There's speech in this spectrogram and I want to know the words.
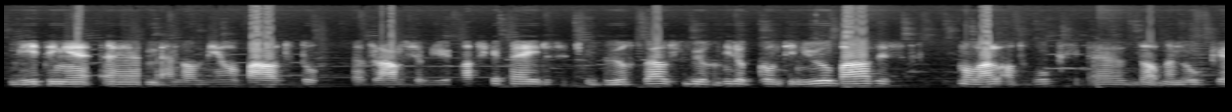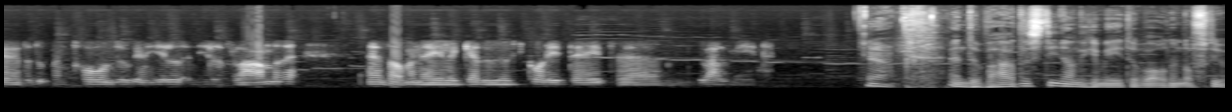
metingen um, en dan meer bepaald door de Vlaamse Milieumaatschappij. Dus het gebeurt wel, het gebeurt niet op continue basis maar wel ad hoc. Uh, dat men ook, uh, dat doet men trouwens ook in heel, in heel Vlaanderen, en uh, dat men eigenlijk de luchtkwaliteit wel meet. Ja. En de waardes die dan gemeten worden, of die,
